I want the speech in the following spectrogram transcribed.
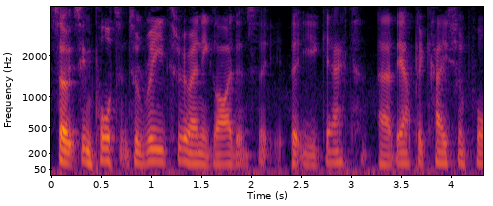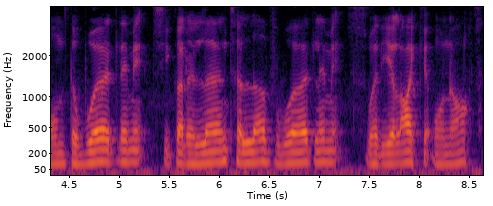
so it's important to read through any guidance that, that you get, uh, the application form, the word limits. You've got to learn to love word limits, whether you like it or not.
